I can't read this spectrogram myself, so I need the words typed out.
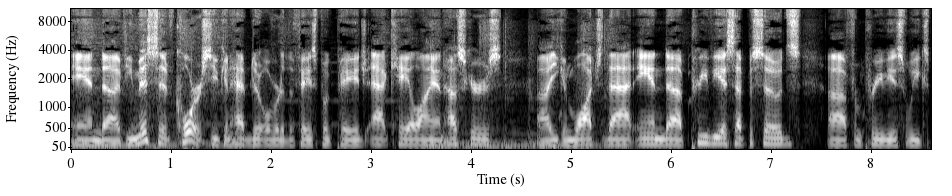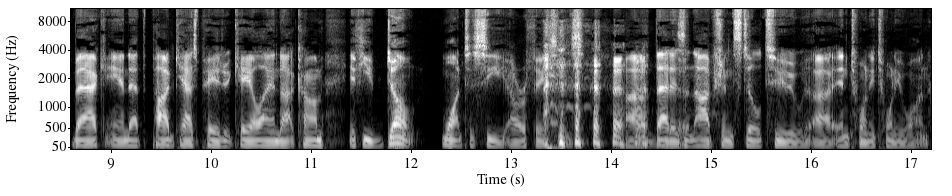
And uh, if you missed it, of course, you can head over to the Facebook page at KLIN Huskers. Uh, you can watch that and uh, previous episodes uh, from previous weeks back and at the podcast page at klin.com. If you don't want to see our faces, uh, that is an option still too uh, in 2021.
